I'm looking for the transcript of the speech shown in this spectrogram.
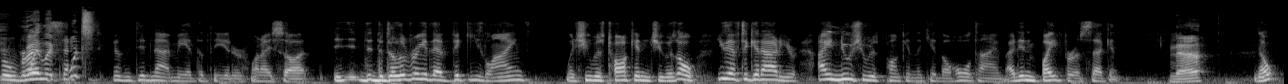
For right, one like, second, what's because it did not me at the theater when I saw it. It- it- the, the delivery of that Vicky's lines when she was talking, she goes, "Oh, you have to get out of here." I knew she was punking the kid the whole time. I didn't bite for a second. Nah, Nope.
